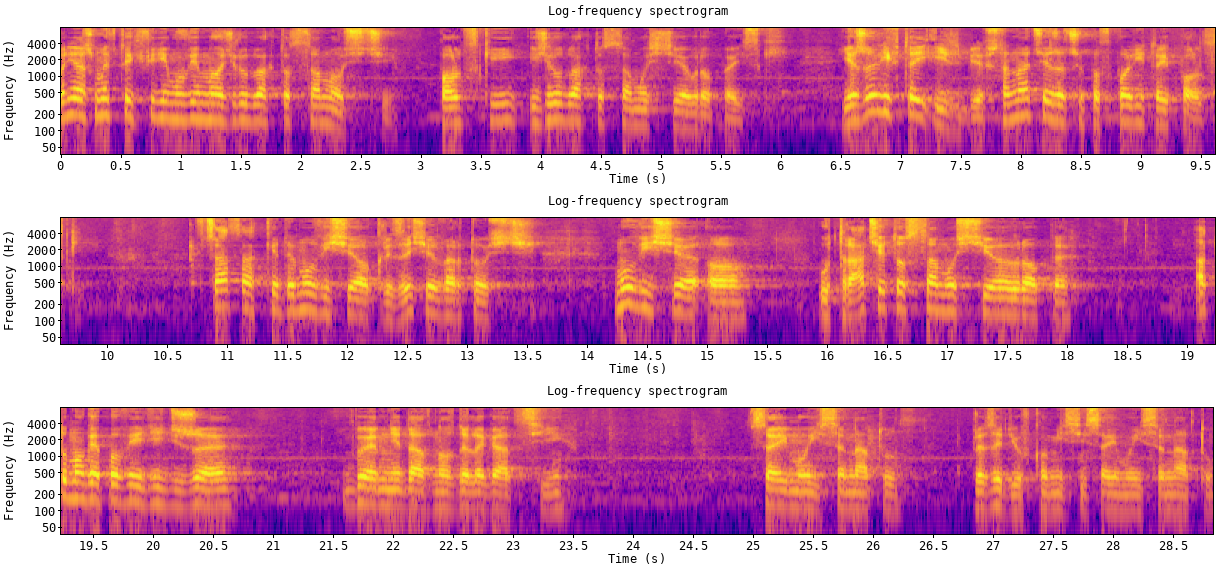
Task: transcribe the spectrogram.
Ponieważ my w tej chwili mówimy o źródłach tożsamości Polski i źródłach tożsamości europejskiej. Jeżeli w tej Izbie, w Senacie Rzeczypospolitej Polskiej, w czasach, kiedy mówi się o kryzysie wartości, mówi się o utracie tożsamości Europy, a tu mogę powiedzieć, że byłem niedawno w delegacji Sejmu i Senatu, prezydiów Komisji Sejmu i Senatu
